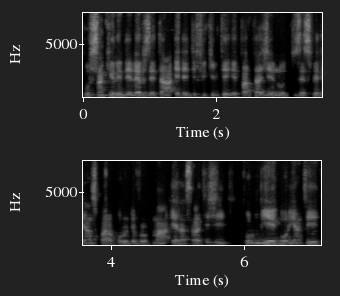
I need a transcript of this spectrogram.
pour s'inquiéter de leurs états et des difficultés et partager nos expériences par rapport au développement et à la stratégie pour mieux orienter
